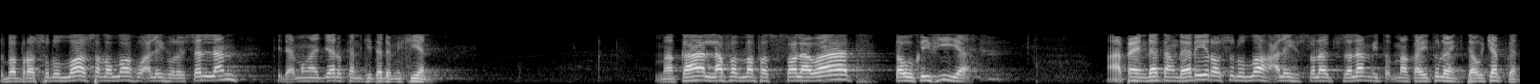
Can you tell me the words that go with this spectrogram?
Sebab Rasulullah sallallahu alaihi wasallam tidak mengajarkan kita demikian. Maka lafaz-lafaz salawat tauqifiyah. Apa yang datang dari Rasulullah alaihi wasallam itu maka itulah yang kita ucapkan.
